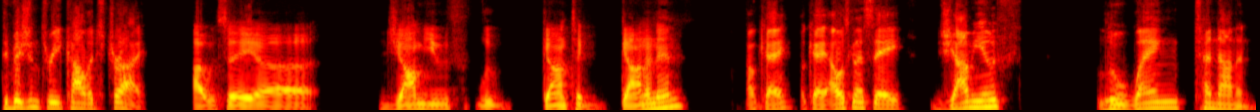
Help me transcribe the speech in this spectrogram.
Division three college try. I would say uh Jamyuth Lugantagananen. Okay, okay. I was gonna say Jamyuth Luwang Tananen.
